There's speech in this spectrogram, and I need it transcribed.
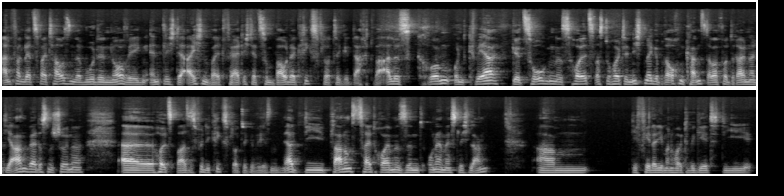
Anfang der 2000er wurde in Norwegen endlich der Eichenwald fertig, der zum Bau der Kriegsflotte gedacht war. Alles krumm und quer gezogenes Holz, was du heute nicht mehr gebrauchen kannst, aber vor 300 Jahren wäre das eine schöne äh, Holzbasis für die Kriegsflotte gewesen. Ja, die Planungszeiträume sind unermesslich lang. Ähm, die Fehler, die man heute begeht, die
